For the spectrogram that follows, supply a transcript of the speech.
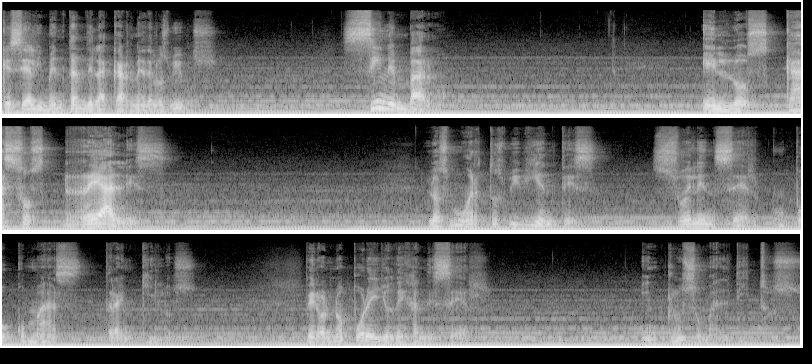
que se alimentan de la carne de los vivos. Sin embargo, en los casos reales, los muertos vivientes suelen ser un poco más tranquilos, pero no por ello dejan de ser incluso malditos.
